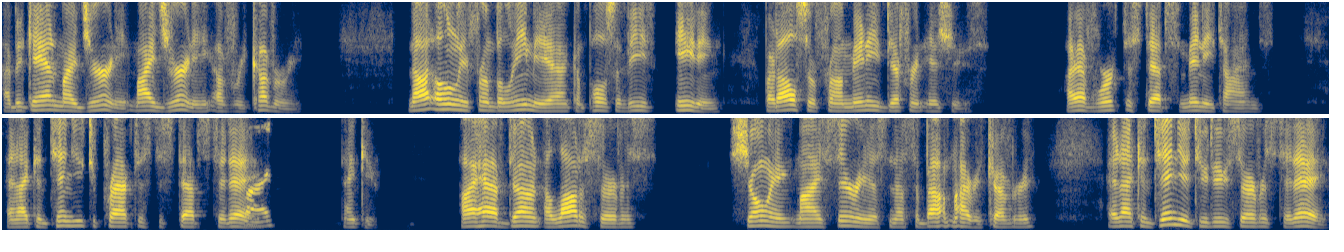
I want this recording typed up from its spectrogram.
I began my journey, my journey of recovery, not only from bulimia and compulsive e- eating, but also from many different issues. I have worked the steps many times, and I continue to practice the steps today. Bye. Thank you. I have done a lot of service showing my seriousness about my recovery, and I continue to do service today.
